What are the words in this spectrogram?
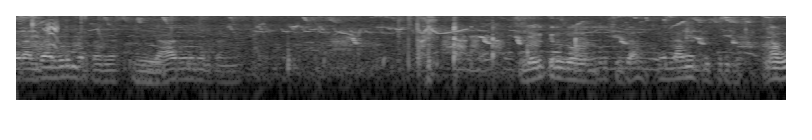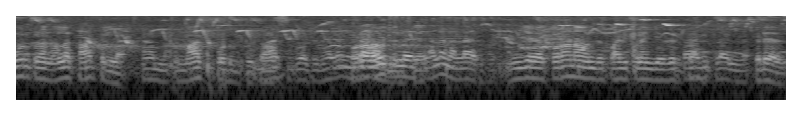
ஒரு அஞ்சாறு குடும்பம் இருக்காங்க. அஞ்சு ஆறு குடும்பம் இருக்காங்க. இருக்கிறது உங்களுக்கு பிடிச்சிருக்கா? எல்லாமே பிடிச்சிருக்கு. நான் ஊருக்குள்ள நல்லா காற்று இல்லை. ஆமாம் மாஸ்க் போட்டுக்கிட்டு போட்டுருந்தால இந்த அவுட்டரில் இருக்கனால நல்லா இருக்கு. இங்கே கொரோனா வந்து பாதிப்புலாம் இங்கே எது பாதிப்புலாம் இல்லை. கிடையாது.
